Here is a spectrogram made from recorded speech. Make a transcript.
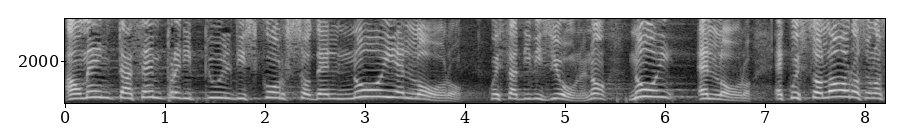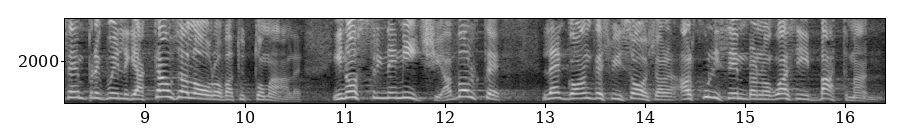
aumenta sempre di più il discorso del noi e loro, questa divisione, no? Noi e loro. E questo loro sono sempre quelli che a causa loro va tutto male. I nostri nemici, a volte leggo anche sui social, alcuni sembrano quasi Batman.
